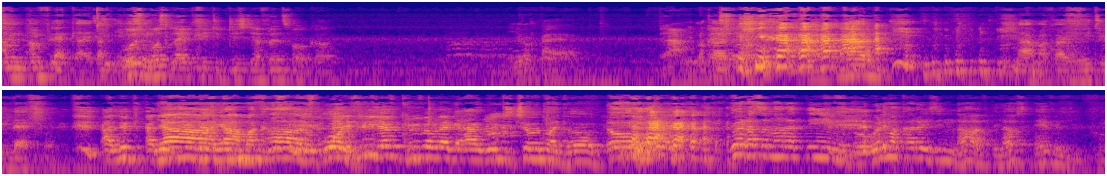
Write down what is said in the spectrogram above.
I'm, I'm flat, guys. I'm Who's innocent. most likely to ditch their friends for a girl? Yo. Yeah. Makari. nah, Makari, way too relaxed. bro. I look. I Yeah, literally yeah, left- Makari, I boy. literally left group. I'm like, I'm going to chill with my girl. Oh, bro, that's another thing, bro. When Makara is in love, he loves heavily, bro.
